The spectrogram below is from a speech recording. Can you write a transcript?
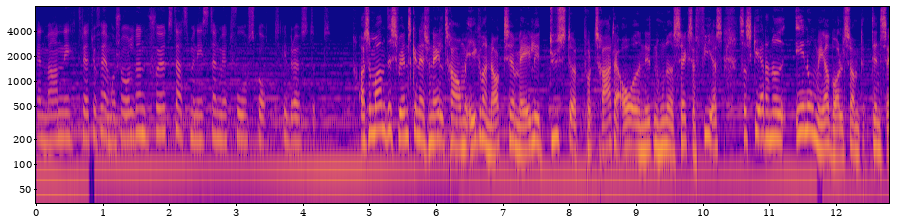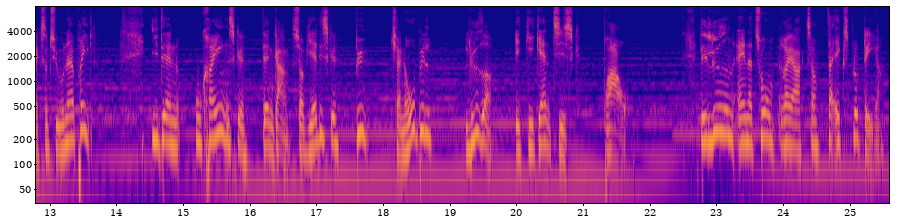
En man i 35-årsåldern sköt statsministern med två skott i bröstet. Og som om det svenske nationaltraume ikke var nok til at male et dystert portræt af året 1986, så sker der noget endnu mere voldsomt den 26. april. I den ukrainske, dengang sovjetiske by Tjernobyl lyder et gigantisk brag. Det er lyden af en atomreaktor, der eksploderer.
